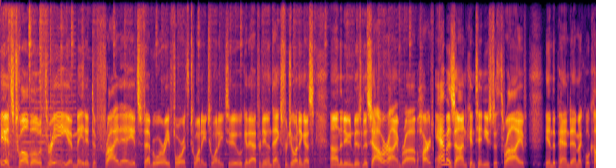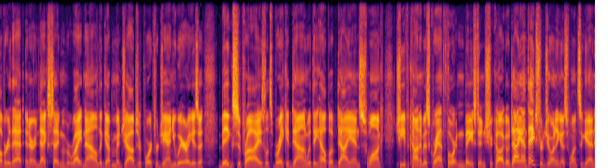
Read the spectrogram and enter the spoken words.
It's 1203. You made it to Friday. It's February 4th, 2022. Good afternoon. Thanks for joining us on the Noon Business Hour. I'm Rob Hart. Amazon continues to thrive in the pandemic. We'll cover that in our next segment. But right now, the government jobs report for January is a big surprise. Let's break it down with the help of Diane Swonk, chief economist, Grant Thornton, based in Chicago. Diane, thanks for joining us once again.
